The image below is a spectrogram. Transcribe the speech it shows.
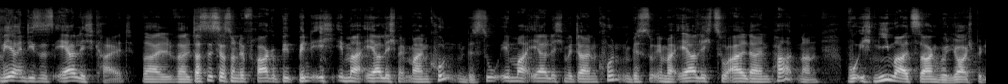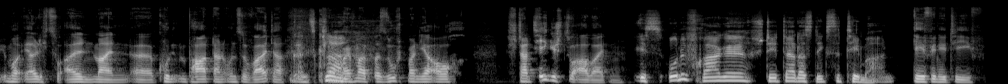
mehr in dieses Ehrlichkeit. Weil, weil das ist ja so eine Frage, bin ich immer ehrlich mit meinen Kunden? Bist du immer ehrlich mit deinen Kunden? Bist du immer ehrlich zu all deinen Partnern? Wo ich niemals sagen würde, ja, ich bin immer ehrlich zu allen meinen äh, Kundenpartnern und so weiter. Ganz klar. Aber manchmal versucht man ja auch strategisch zu arbeiten. Ist ohne Frage, steht da das nächste Thema an. Definitiv.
